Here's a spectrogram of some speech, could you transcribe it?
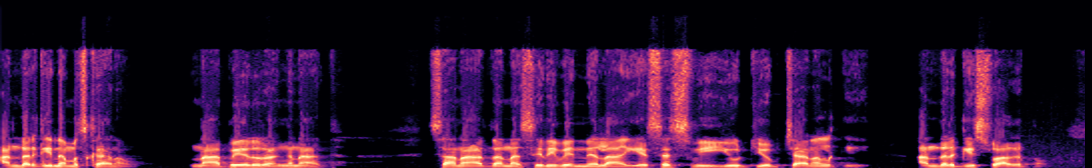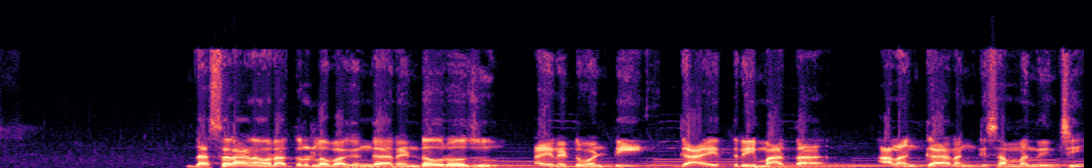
అందరికీ నమస్కారం. నా పేరు రంగనాథ్. సనాతన సిరివెన్నెల యశస్వి యూట్యూబ్ ఛానల్కి అందరికీ స్వాగతం. దసరా నవరాత్రుల్లో భాగంగా రెండవ రోజు అయినటువంటి గాయత్రి మాత అలంకారంకి సంబంధించి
